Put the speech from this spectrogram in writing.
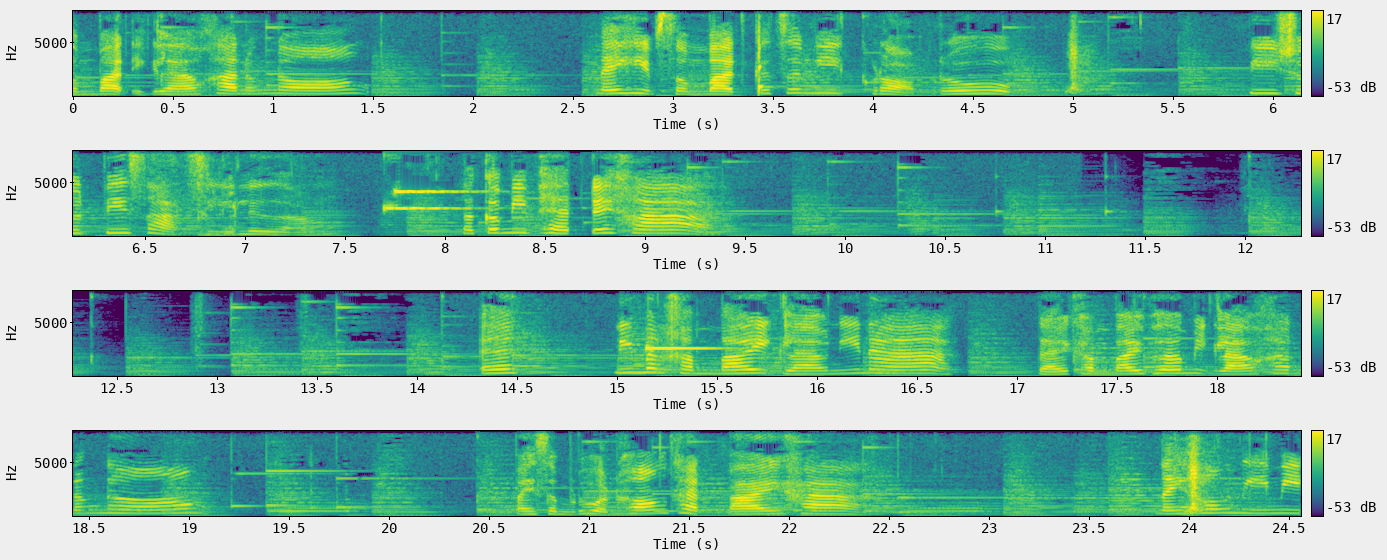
สมบัติอีกแล้วค่ะน้องๆ ในหีบสมบัติก็จะมีกรอบรูป มีชุดปีศาจสีเหลือง แล้วก็มีเพชรด้วยค่ะำใบ้อีกแล้วนี่นา ได้คำใบ้เพิ่มอีกแล้วค่ะน้องๆ ไปสำรวจห้องถัดไปค่ะ ในห้องนี้มี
